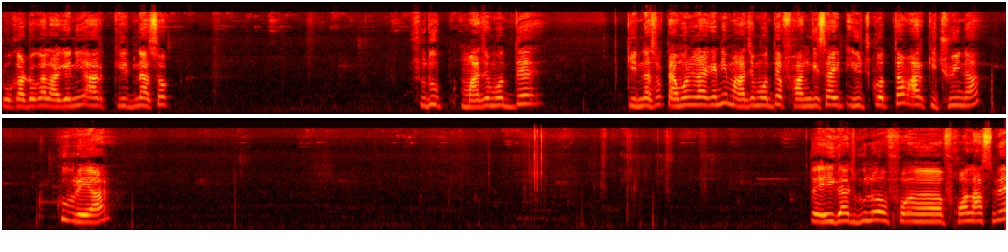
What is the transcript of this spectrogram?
পোকা টোকা লাগেনি আর কীটনাশক শুধু মাঝে মধ্যে কীটনাশক তেমনই লাগেনি, মাঝে মধ্যে ফাঙ্গিসাইড ইউজ করতাম আর কিছুই না। খুব রেয়ার তো এই গাছগুলো ফল আসবে,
